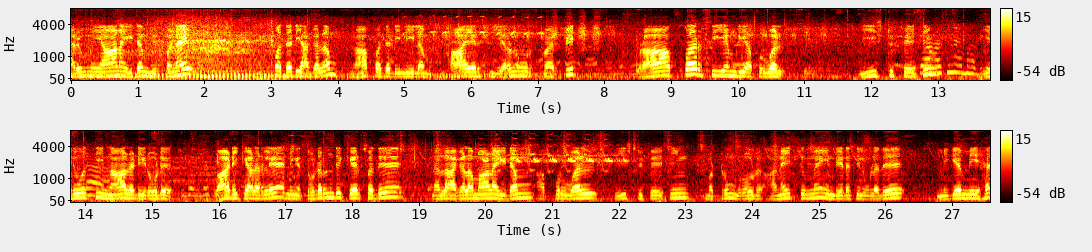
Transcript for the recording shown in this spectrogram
அருமையான இடம் விற்பனை முப்பதடி அகலம் நாற்பதடி நீளம் ஆயிரத்தி இரநூறு square feet proper CMD approval east facing இருபத்தி நாலு அடி ரோடு வாடிக்கையாளர்களே நீங்கள் தொடர்ந்து கேட்பது நல்ல அகலமான இடம் அப்ரூவல் ஈஸ்ட் ஃபேஸிங் மற்றும் ரோடு அனைத்துமே இந்த இடத்தில் உள்ளது. மிக மிக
